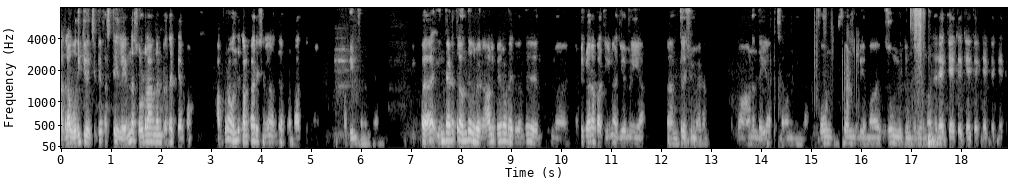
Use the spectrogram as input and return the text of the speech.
அதெல்லாம் ஒதுக்கி வச்சுட்டு ஃபர்ஸ்ட் இதுல என்ன சொல்றாங்கன்றத கேட்போம். அப்புறம் வந்து கம்பாரிசன்லாம் வந்து அப்புறம் பார்த்துக்கலாம் அப்படின்னு சொன்னாங்க இப்ப இந்த இடத்துல வந்து ஒரு நாலு பேரோட இது வந்து பர்டிகுலரா பாத்தீங்கன்னா ஜீவமணி முத்துலட்சுமி மேடம் அப்புறம் ஆனந்த் ஐயா சரவணன் ஐயா. ஃபோன் ஃபோன் மூலியமா ஜூம் மீட்டிங் மூலியமா நிறைய கேட்க கேட்க கேட்க கேட்க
